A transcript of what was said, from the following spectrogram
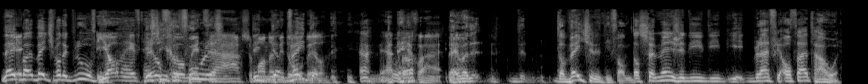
Nee, maar weet je wat ik bedoel? Jan heeft Dus heel die veel met de Haagse mannen dat met doorbel. Ja, Ja, echt waar, Nee, maar daar weet je het niet van. Dat zijn mensen die, die, die blijf je altijd houden.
